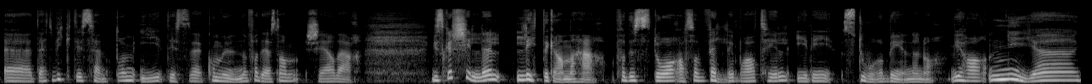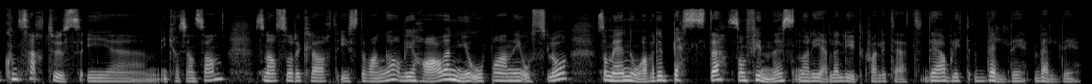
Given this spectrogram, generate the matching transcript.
Eh, det er et viktig sentrum i disse kommunene for det som skjer der. Vi skal skille litt her, for det står altså veldig bra til i de store byene nå. Vi har nye konserthus i, eh, i Kristiansand. Snart står det klart i Stavanger. Vi har den nye operaen i Oslo, som er noe av det beste som finnes når det gjelder lydkvalitet. Det har blitt veldig, veldig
